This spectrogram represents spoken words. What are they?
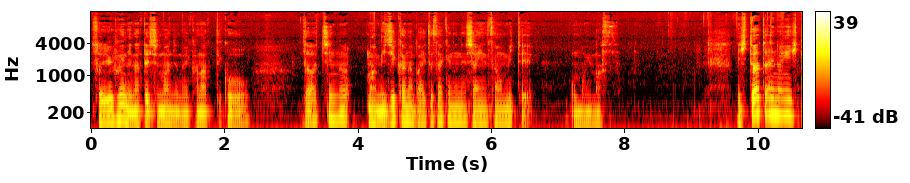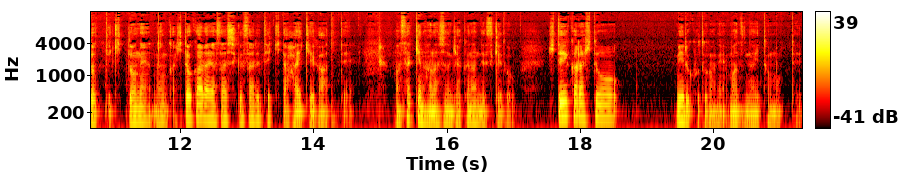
そういう風になってしまうんじゃないかなってこうざわちんのまあ身近なバイト先のね社員さんを見て思います。で人当たりのいい人ってきっとねなんか人から優しくされてきた背景があって、まあ、さっきの話の逆なんですけど否定から人を見ることがねまずないと思って。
